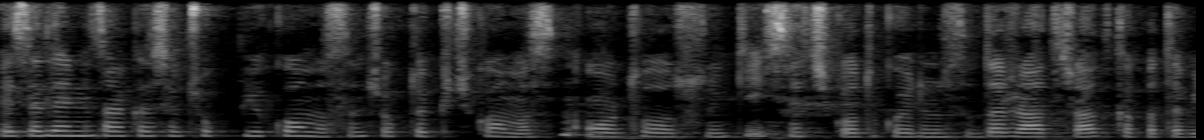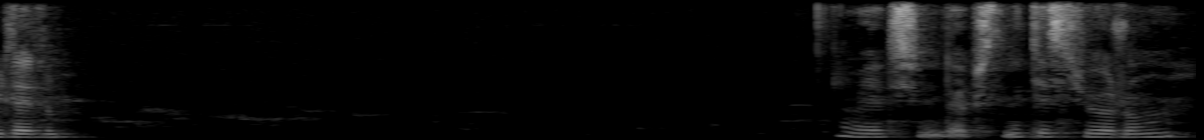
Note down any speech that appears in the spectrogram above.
Bezeleriniz arkadaşlar çok büyük olmasın, çok da küçük olmasın, orta olsun ki içine çikolata koyduğumuzda da rahat rahat kapatabilirim. Evet şimdi hepsini kesiyorum.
